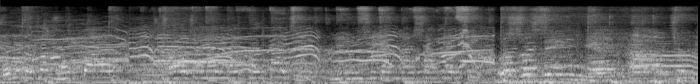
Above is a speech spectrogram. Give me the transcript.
我们的赚红包，朝向我们喷大气，你是让那上游戏。我说新年好，祝你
